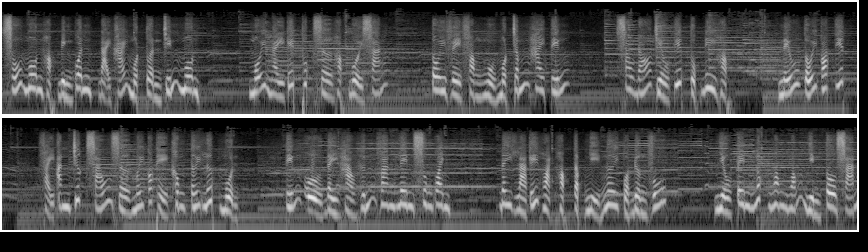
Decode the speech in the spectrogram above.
số môn học bình quân đại khái một tuần chín môn mỗi ngày kết thúc giờ học buổi sáng. Tôi về phòng ngủ một hai tiếng. Sau đó chiều tiếp tục đi học. Nếu tối có tiết, phải ăn trước sáu giờ mới có thể không tới lớp muộn. Tiếng ồ đầy hào hứng vang lên xung quanh. Đây là kế hoạch học tập nghỉ ngơi của đường vũ. Nhiều tên ngốc ngong ngóng nhìn tô sán.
